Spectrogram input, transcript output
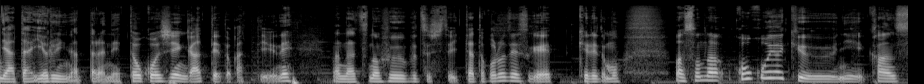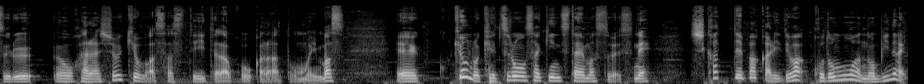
であた夜になったら熱湯甲子園があってとかっていうね、まあ、夏の風物詩といったところですけれども、まあ、そんな高校野球に関するお話を今日はさせていただこうかなと思います。えー、今日の結論を先に伝えますとですね叱ってばかりでは子供は伸びない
